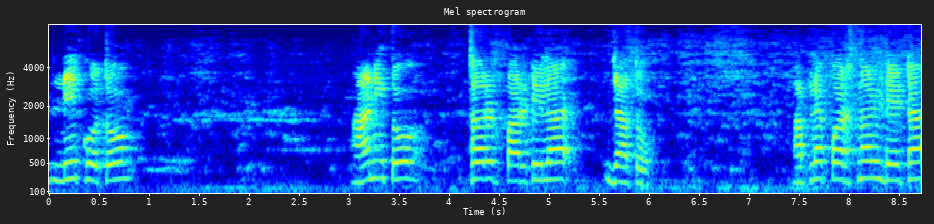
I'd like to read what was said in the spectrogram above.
लीक होतो आणि तो थर्ड पार्टीला जातो. आपल्या पर्सनल डेटा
